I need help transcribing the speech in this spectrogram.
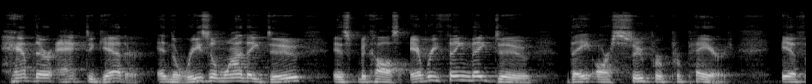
have their act together. And the reason why they do is because everything they do, they are super prepared. If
